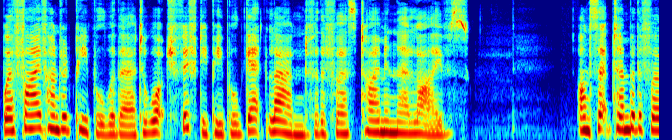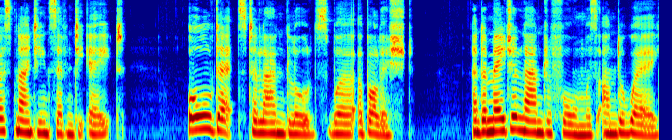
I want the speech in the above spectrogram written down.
where 500 people were there to watch 50 people get land for the first time in their lives. On September 1, 1978, all debts to landlords were abolished, and a major land reform was underway,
